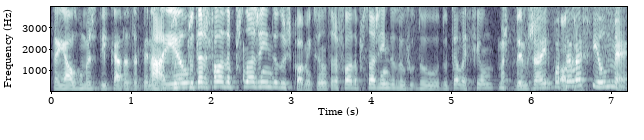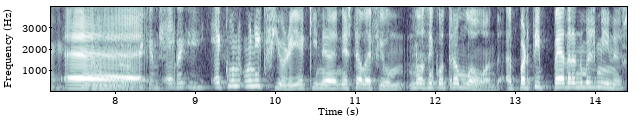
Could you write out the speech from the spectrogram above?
Tem algumas dedicadas apenas Ah, a tu, ele. tu estás a falar da personagem ainda dos cómics, não estás a falar da personagem ainda do, do, do telefilme. Mas podemos já ir para o Ok. telefilme, é? Eh, não, não fiquemos é, por aqui. É que o o Nick Fury, aqui na- neste telefilme, filme, nós encontramos-lo onde? A partir pedra numas minas.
